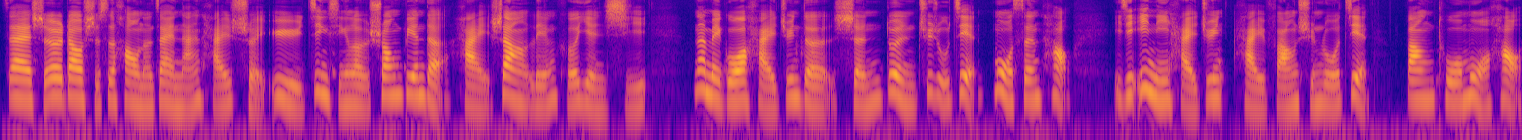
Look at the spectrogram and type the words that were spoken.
在十二到十四号呢，在南海水域进行了双边的海上联合演习。那美国海军的神盾驱逐舰莫森号以及印尼海军海防巡逻舰邦托莫号，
